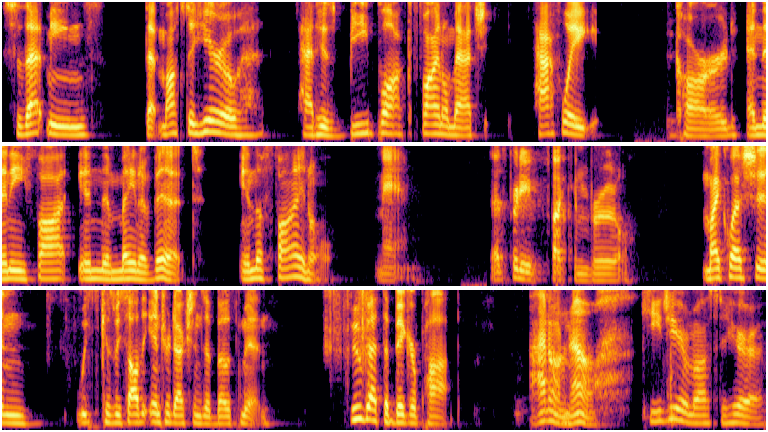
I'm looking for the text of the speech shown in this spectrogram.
So that means that Masahiro had his B block final match halfway card and then he fought in the main event in the final. Man, that's pretty fucking brutal. My question because we saw the introductions of both men. Who got the bigger pop? I don't know. Kiji or Masahiro?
